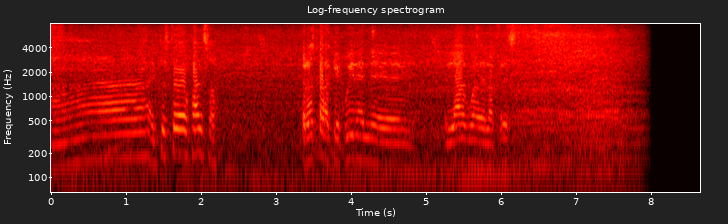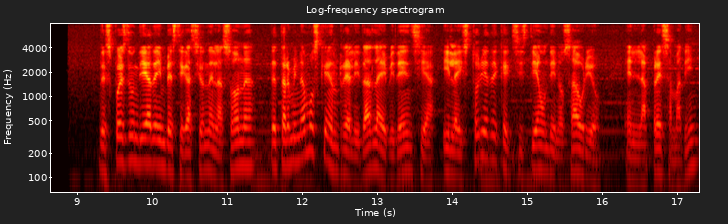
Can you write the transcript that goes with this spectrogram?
Ah, entonces todo falso. Pero es para que cuiden eh, el agua de la presa. Después de un día de investigación en la zona, determinamos que en realidad la evidencia y la historia de que existía un dinosaurio en la presa Madín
